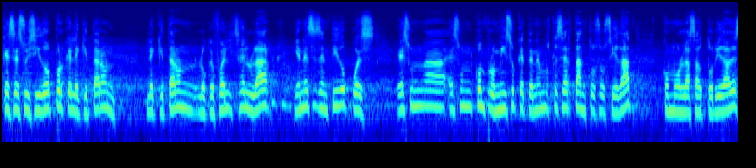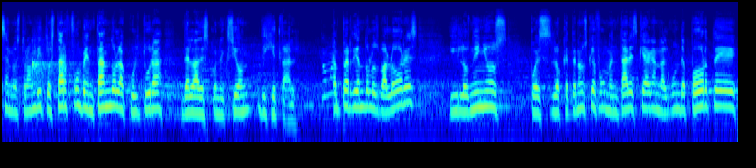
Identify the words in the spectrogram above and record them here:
que se suicidó porque le quitaron le quitaron lo que fue el celular y en ese sentido pues es, una, es un compromiso que tenemos que hacer tanto sociedad como las autoridades en nuestro ámbito, estar fomentando la cultura de la desconexión digital. Están perdiendo los valores y los niños, pues lo que tenemos que fomentar es que hagan algún deporte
